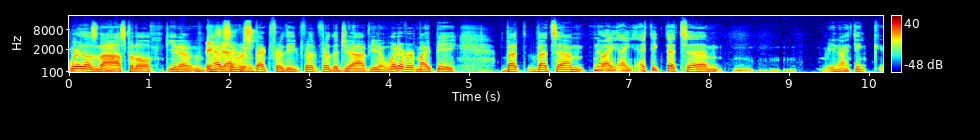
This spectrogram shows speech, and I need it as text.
wear those in the hospital. You know, exactly. have some respect for the for for the job. You know, whatever it might be. But but um, no, I, I, I think that um, you know I think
